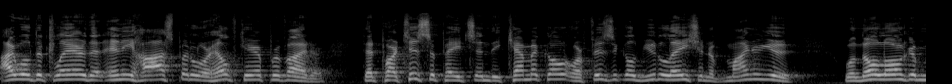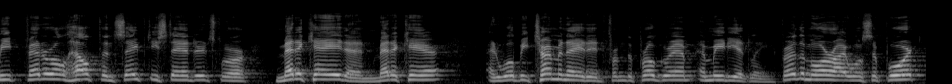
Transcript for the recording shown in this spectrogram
I will declare that any hospital or healthcare provider that participates in the chemical or physical mutilation of minor youth will no longer meet federal health and safety standards for Medicaid and Medicare and will be terminated from the program immediately. Furthermore, I will support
